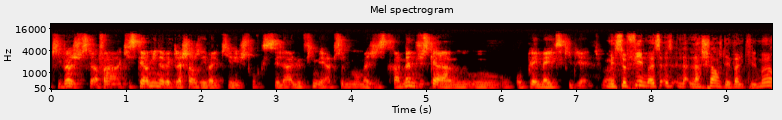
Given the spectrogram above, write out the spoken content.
qui va jusqu'à, enfin, qui se termine avec la charge des Valkyries. Je trouve que c'est là, le film est absolument magistral, même jusqu'à au- au- aux Playmates qui viennent. Tu vois. Mais ce film, la, la charge des Val Kilmer,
